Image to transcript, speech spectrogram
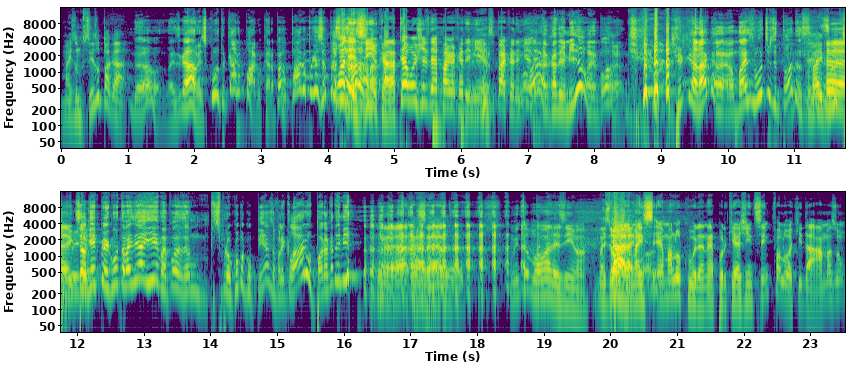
Mas não precisa pagar. Não, mas ah, escuta, cara, eu pago, cara. Eu pago porque você O precisa. Alezinho, cara, até hoje ele deve pagar academia. Você paga academia, Ué, academia, ué, porra. Caraca, é o mais útil de todas. Mais útil. Se alguém pergunta, mas e aí? Mas, pô, você não se preocupa com o peso? Eu falei, claro, eu pago academia. É, tá certo. Muito bom, Alezinho. Mas, Cara, olha, mas é uma loucura, né? Porque a gente sempre falou aqui da Amazon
